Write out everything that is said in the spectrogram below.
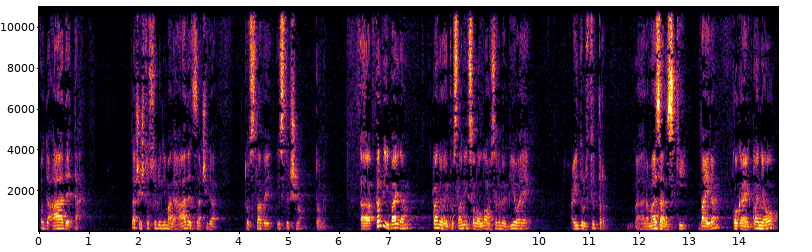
od adeta. Znači, što su ljudi imali adet, znači da to stave i slično tome. Prvi bajram, klanjao je poslanik, sallallahu sallam, bio je Idul Fitr, ramazanski bajram, koga je klanjao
